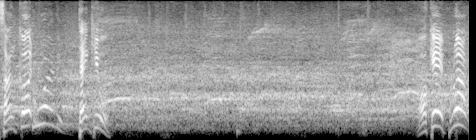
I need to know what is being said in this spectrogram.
Sangkut. 20. Thank you. Okey, peluang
